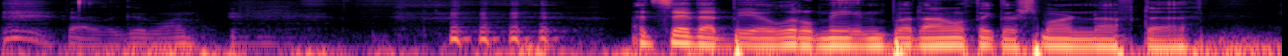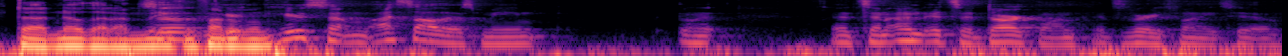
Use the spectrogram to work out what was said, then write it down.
that was a good one. I'd say that'd be a little mean, but I don't think they're smart enough to to know that I'm making fun here- of them. Here's something. I saw this meme. It's an it's a dark one. It's very funny too.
